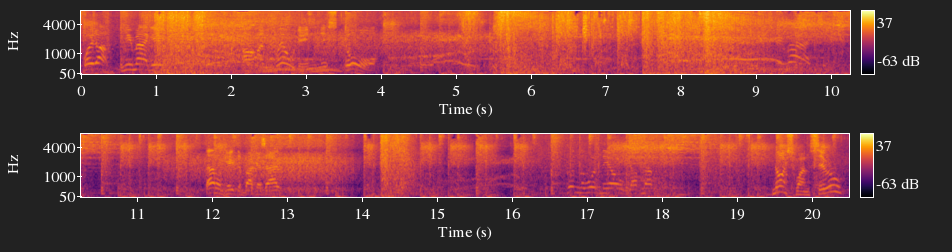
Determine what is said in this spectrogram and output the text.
Wait up, new mag in. Uh, I'm welding this door. That'll keep the buggers out. The Governor. Nice one, Cyril.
